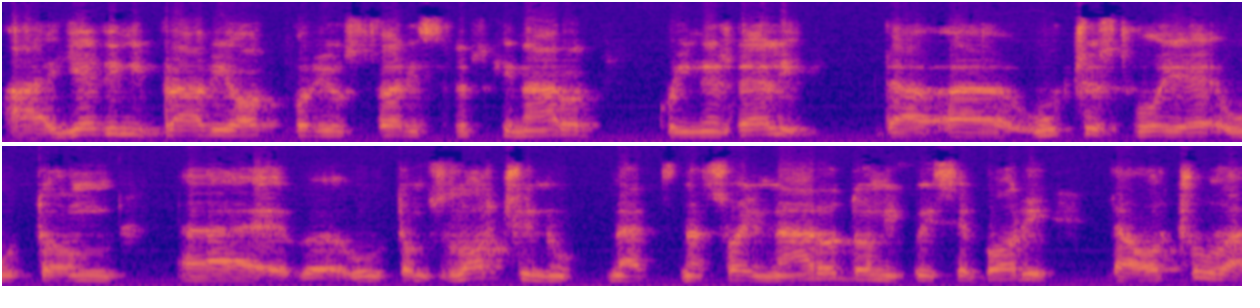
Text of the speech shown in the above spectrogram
a jedini pravi otpor je u stvari srpski narod, koji ne želi da uh, učestvuje u tom uh, u tom zločinu nad, nad svojim narodom i koji se bori da očuva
